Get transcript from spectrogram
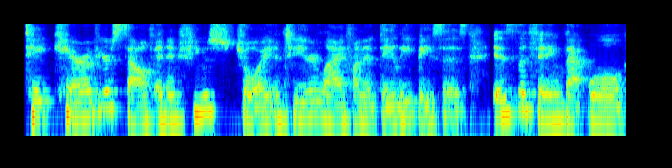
take care of yourself and infuse joy into your life on a daily basis is the thing that will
